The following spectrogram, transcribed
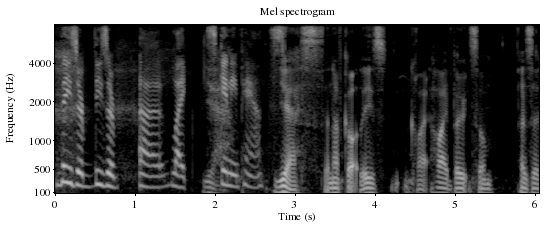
these are these are uh, like Yeah. skinny pants. Yes, and I've got these quite high boots on. As a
